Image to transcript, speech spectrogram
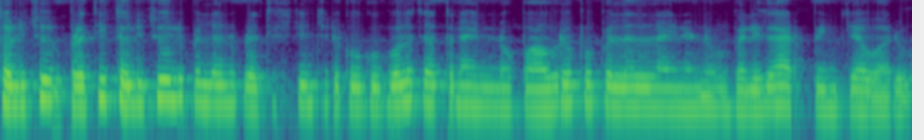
తొలిచూ ప్రతి తొలిచూలు పిల్లల్ని ప్రతిష్ఠించుటకు గువ్వల చేతనైనను పావురపు పిల్లలనైనను బలిగా అర్పించేవారు.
